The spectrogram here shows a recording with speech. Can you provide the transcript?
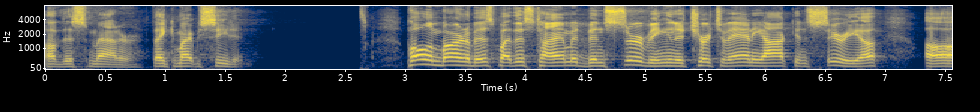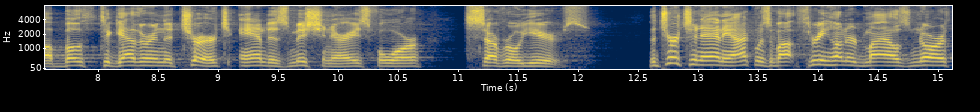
of this matter. Thank you. Might be seated. Paul and Barnabas, by this time, had been serving in the church of Antioch in Syria, uh, both together in the church and as missionaries for several years. The church in Antioch was about 300 miles north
